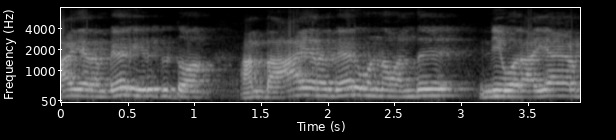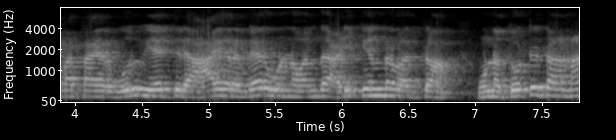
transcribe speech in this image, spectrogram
ஆயிரம் பேர் இருக்கட்டும். அந்த ஆயிரம் பேர் உன்னை வந்து நீ ஒரு ஐயாயிரம் பத்தாயிரம் உருவு ஏற்றிடு ஆயிரம் பேர் உன்னை வந்து அடிக்கின்ற வட்டம் உன்னை தொட்டுட்டான்னா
